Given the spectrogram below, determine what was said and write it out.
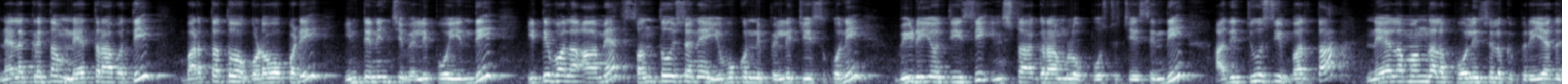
నెల క్రితం నేత్రావతి భర్తతో గొడవపడి ఇంటి నుంచి వెళ్ళిపోయింది. ఇటీవల ఆమె సంతోష్ అనే యువకుణ్ణి పెళ్ళి చేసుకొని వీడియో తీసి ఇన్స్టాగ్రామ్లో పోస్ట్ చేసింది. అది చూసి భర్త నేలమంగళ పోలీసులకు ఫిర్యాదు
